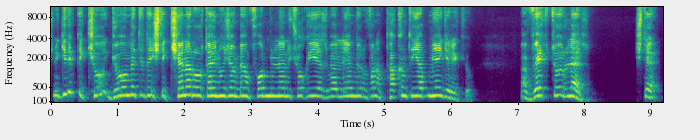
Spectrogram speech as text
Şimdi gidip de ge- geometride işte kenar ortayın hocam ben formüllerini çok iyi ezberleyemiyorum falan takıntı yapmaya gerek yok. Ya vektörler işte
